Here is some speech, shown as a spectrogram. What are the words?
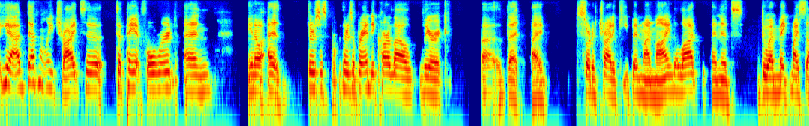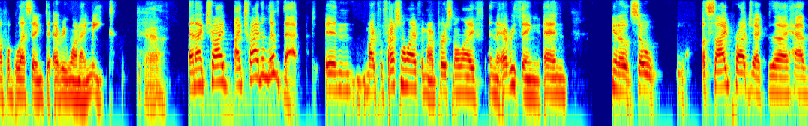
yeah i've definitely tried to to pay it forward. And you know I, there's this there's a Brandi Carlile lyric uh, that i sort of try to keep in my mind a lot and it's do I make myself a blessing to everyone I meet? Yeah. And I tried I try to live that in my professional life and my personal life and everything. And you know, so a side project that I have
